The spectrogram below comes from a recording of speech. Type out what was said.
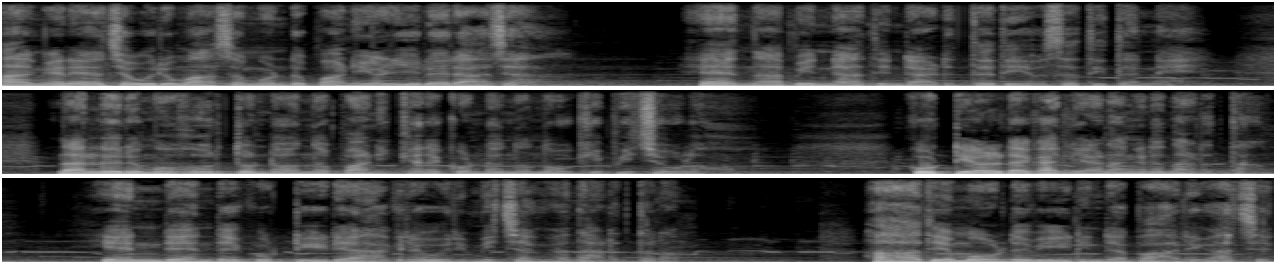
അങ്ങനെ അച്ഛ ഒരു മാസം കൊണ്ട് പണി കഴിയില്ല രാജ? എന്നാ പിന്നെ അതിന്റെ അടുത്ത ദിവസത്തിൽ തന്നെ നല്ലൊരു മുഹൂർത്തമുണ്ടോ ഒന്ന് പണിക്കരെ കൊണ്ടൊന്ന് നോക്കിപ്പിച്ചോളൂ. കുട്ടികളുടെ കല്യാണം അങ്ങോട്ട് നടത്താം. എന്റെ എന്റെ കുട്ടിയുടെ ആഗ്രഹം ഒരുമിച്ച് അങ്ങ് നടത്തണം. ആദ്യം മോളുടെ വീടിന്റെ പാൽ കാച്ചൽ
